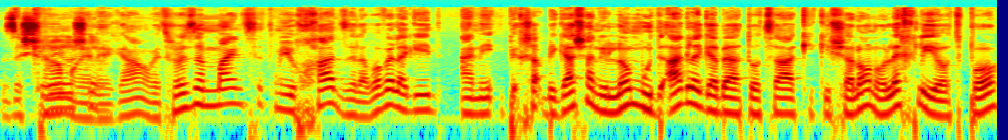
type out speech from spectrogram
זה שריר לגמרי, של... לגמרי. אתה חושב שזה mindset מיוחד, זה לבוא ולהגיד, אני, עכשיו, בגלל שאני לא מודאג לגבי התוצאה, כי כישלון הולך להיות פה,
